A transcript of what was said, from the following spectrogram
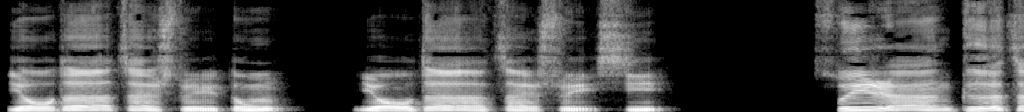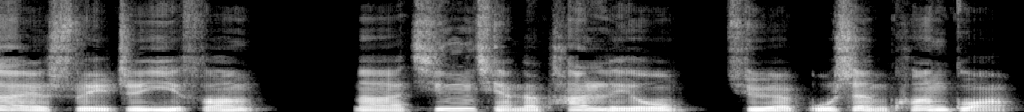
有的在水东，有的在水西。虽然各在水之一方，那清浅的滩流却不甚宽广，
